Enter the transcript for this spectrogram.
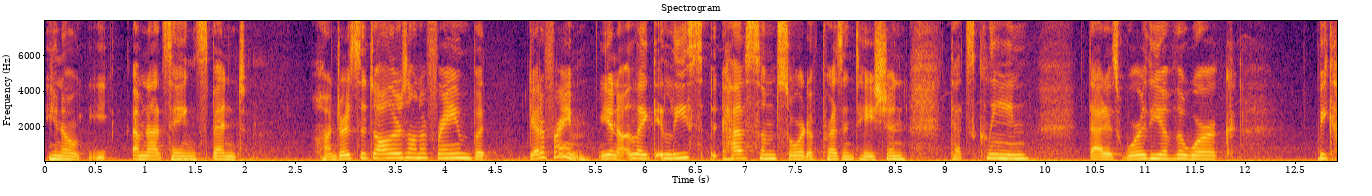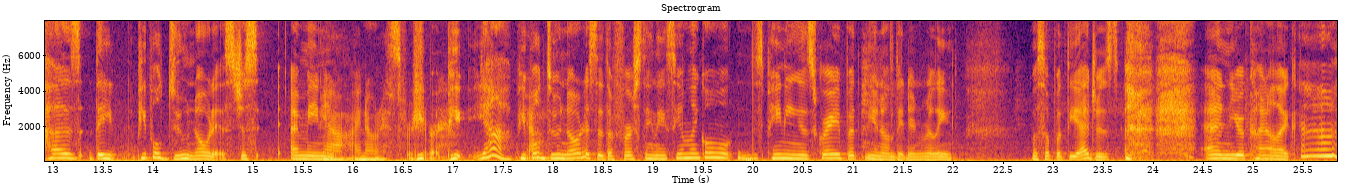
you know, I'm not saying spend hundreds of dollars on a frame, but get a frame. You know, like at least have some sort of presentation that's clean, that is worthy of the work, because they people do notice. Just, I mean, Yeah, I notice for sure. Pe- yeah, people Yeah. do notice that the first thing they see, I'm like, oh, this painting is great, but you know, they didn't really. What's up with the edges? and you're kind of like, eh,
